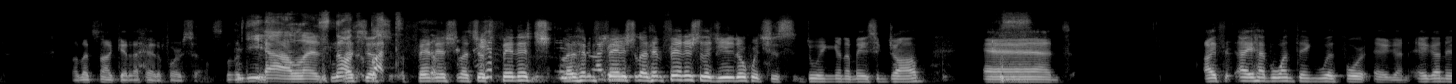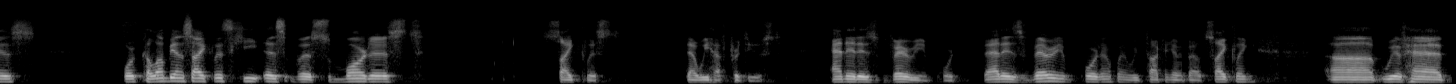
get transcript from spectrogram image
But let's not get ahead of ourselves. Let's just- yeah, let's not. let's just but finish. Let's just finish. Let him finish. Let him finish the Giro, which is doing an amazing job. And I th- I have one thing with for Egan. Egan is for Colombian cyclists. He is the smartest cyclist that we have produced, and it is very important. That is very important when we're talking about cycling. Uh, we've had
